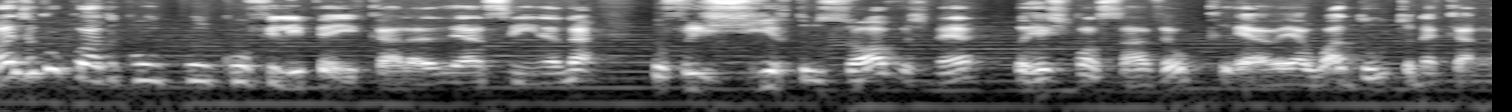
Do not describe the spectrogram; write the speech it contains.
Mas eu concordo com, com, com, o Felipe aí, cara. É assim, é no frigir dos ovos, né, o responsável é, é, o adulto, né, cara,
